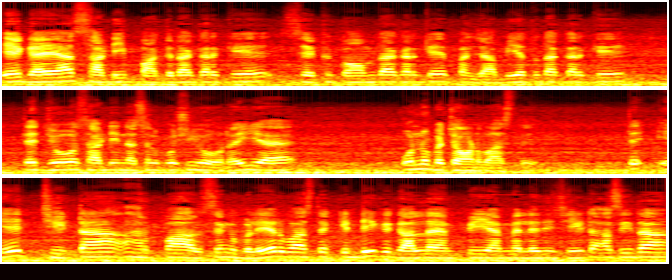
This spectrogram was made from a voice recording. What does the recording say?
ਇਹ ਗਏ ਆ ਸਾਡੀ ਪੱਗ ਦਾ ਕਰਕੇ, ਸਿੱਖ ਕੌਮ ਦਾ ਕਰਕੇ, ਪੰਜਾਬੀਅਤ ਦਾ ਕਰਕੇ ਤੇ ਜੋ ਸਾਡੀ ਨਸਲਕੁਸ਼ੀ ਹੋ ਰਹੀ ਹੈ, ਉਹਨੂੰ ਬਚਾਉਣ ਵਾਸਤੇ। ਤੇ ਇਹ ਸੀਟਾਂ ਹਰਪਾਲ ਸਿੰਘ ਬਲੇਅਰ ਵਾਸਤੇ ਕਿੱਡੀ ਕੁ ਗੱਲ ਹੈ ਐਮਪੀ ਐਮਐਲਏ ਦੀ ਸੀਟ ਅਸੀਂ ਤਾਂ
